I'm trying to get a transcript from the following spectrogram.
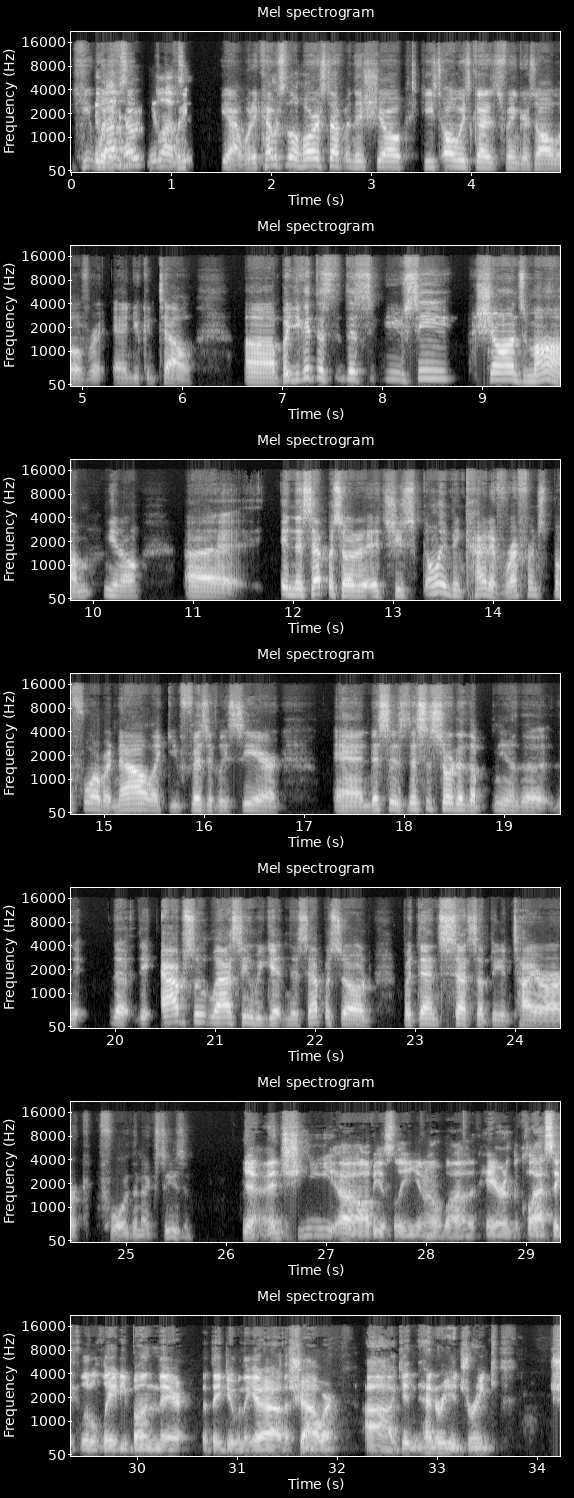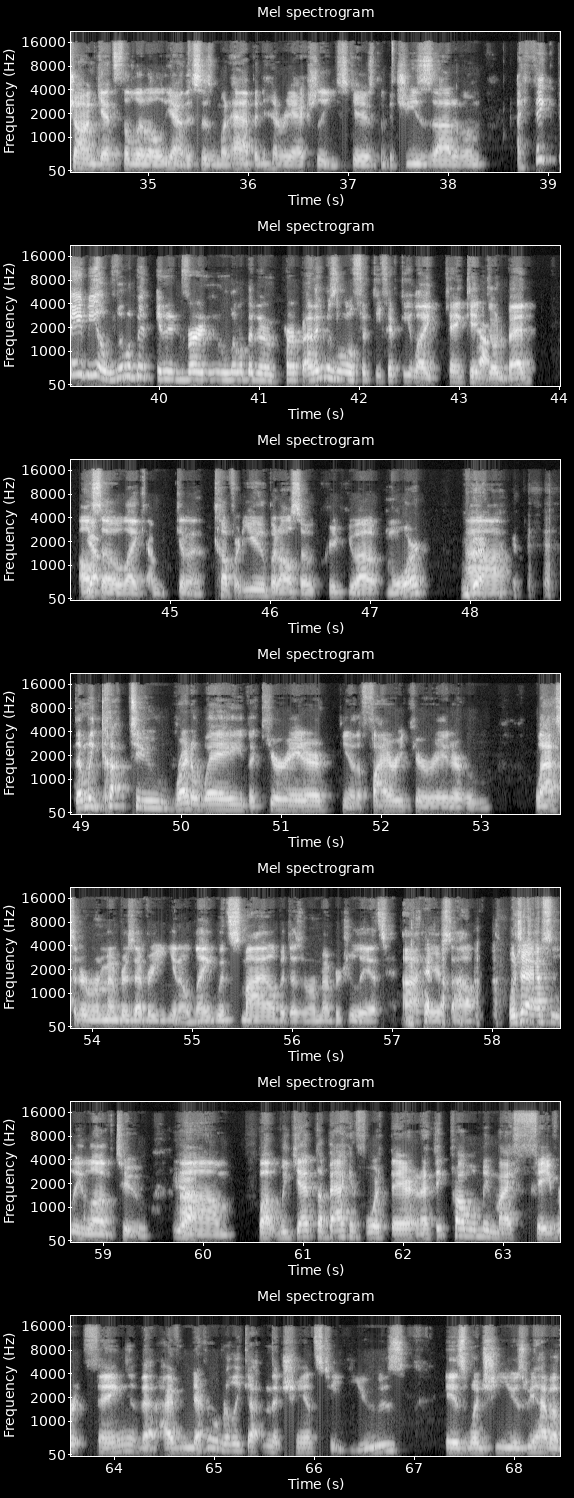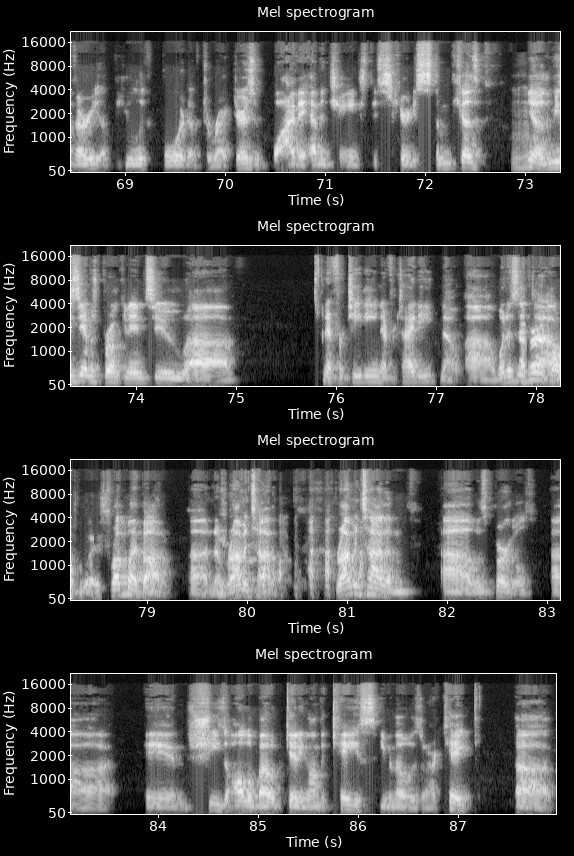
He, He loves comes- it. He loves it. yeah, when it comes to the horror stuff in this show, he's always got his fingers all over it, and you can tell. Uh, but you get this this you see Shawn's mom, you know, uh, in this episode, it, she's only been kind of referenced before, but now like you physically see her, and this is this is sort of the you know the the the, the absolute last scene we get in this episode, but then sets up the entire arc for the next season. Yeah, and she uh, obviously, you know, uh, hair in the classic little lady bun there that they do when they get out of the shower. Uh, getting Henry a drink. Shawn gets the little, yeah, this isn't what happened. Henry actually scares the bejesus out of him. I think maybe a little bit inadvertent, a little bit on purpose. I think it was a little 50 50, like, hey, kid, Yeah. go to bed. Also, like, I'm going to comfort you, but also creep you out more. Uh, then we cut to right away the curator, you know, the fiery curator who Lassiter remembers every, you know, languid smile, but doesn't remember Juliet's uh, hairstyle, which I absolutely love too. yeah, Um, but we get the back and forth there, and I think probably my favorite thing that I've never really gotten the chance to use is when she used. We have a very abulic board of directors. Why they haven't changed the security system because Mhm. you know the museum was broken into. Uh, Nefertiti, Nefertiti, no. Uh, what is it? It Uh, both ways. Rub my bottom. Uh, no, Ramen Tottem. Ramen Tottem uh, was burgled, uh, and she's all about getting on the case, even though it was an archaic uh,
